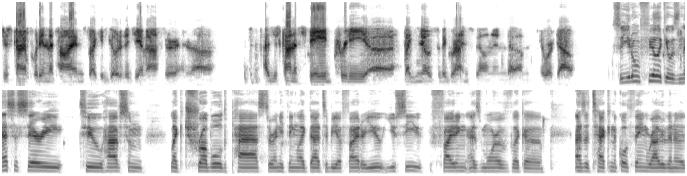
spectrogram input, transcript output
just kind of put in the time so I could go to the gym after. And uh, I just kind of stayed pretty uh, like nose to the grindstone, and um, it worked out. so you don't feel like it was necessary to have some like troubled past or anything like that to be a fighter. You you see fighting as more of like a as a technical thing rather than a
